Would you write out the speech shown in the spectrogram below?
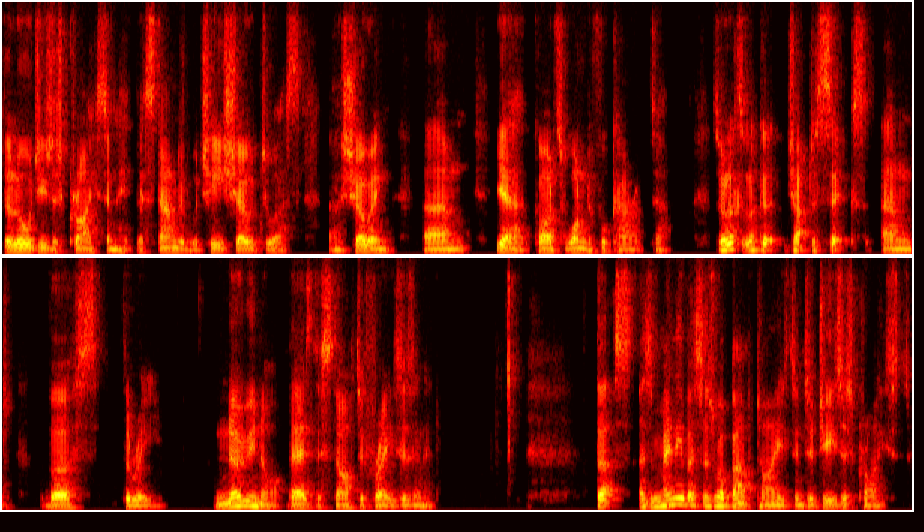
the Lord Jesus Christ and the standard which he showed to us, uh, showing, um, yeah, God's wonderful character. So let's look at chapter 6 and verse 3. Know ye not, there's the starter phrase, isn't it? That's as many of us as were baptized into Jesus Christ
